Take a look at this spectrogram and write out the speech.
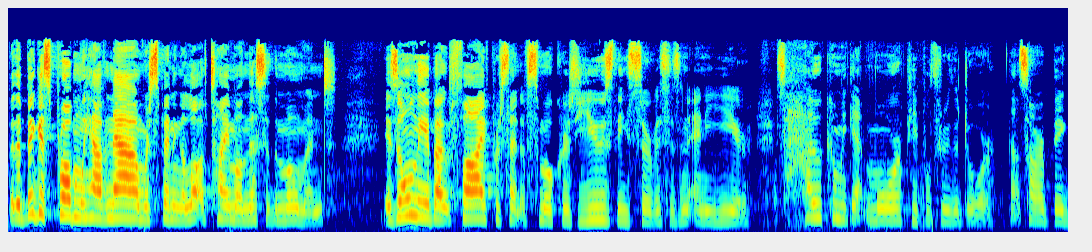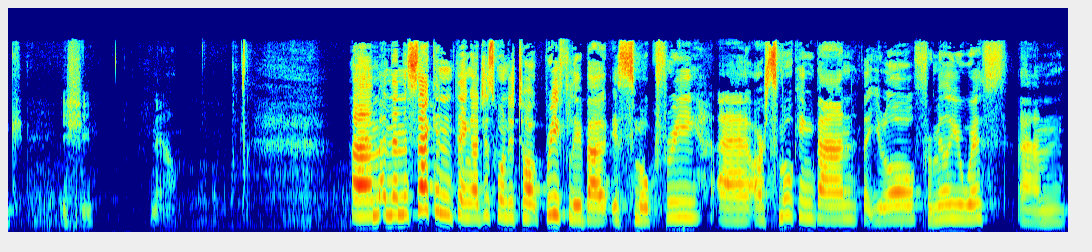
But the biggest problem we have now, and we're spending a lot of time on this at the moment, is only about 5% of smokers use these services in any year. So, how can we get more people through the door? That's our big issue now. Um, and then the second thing I just want to talk briefly about is smoke free, uh, our smoking ban that you're all familiar with. Um,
